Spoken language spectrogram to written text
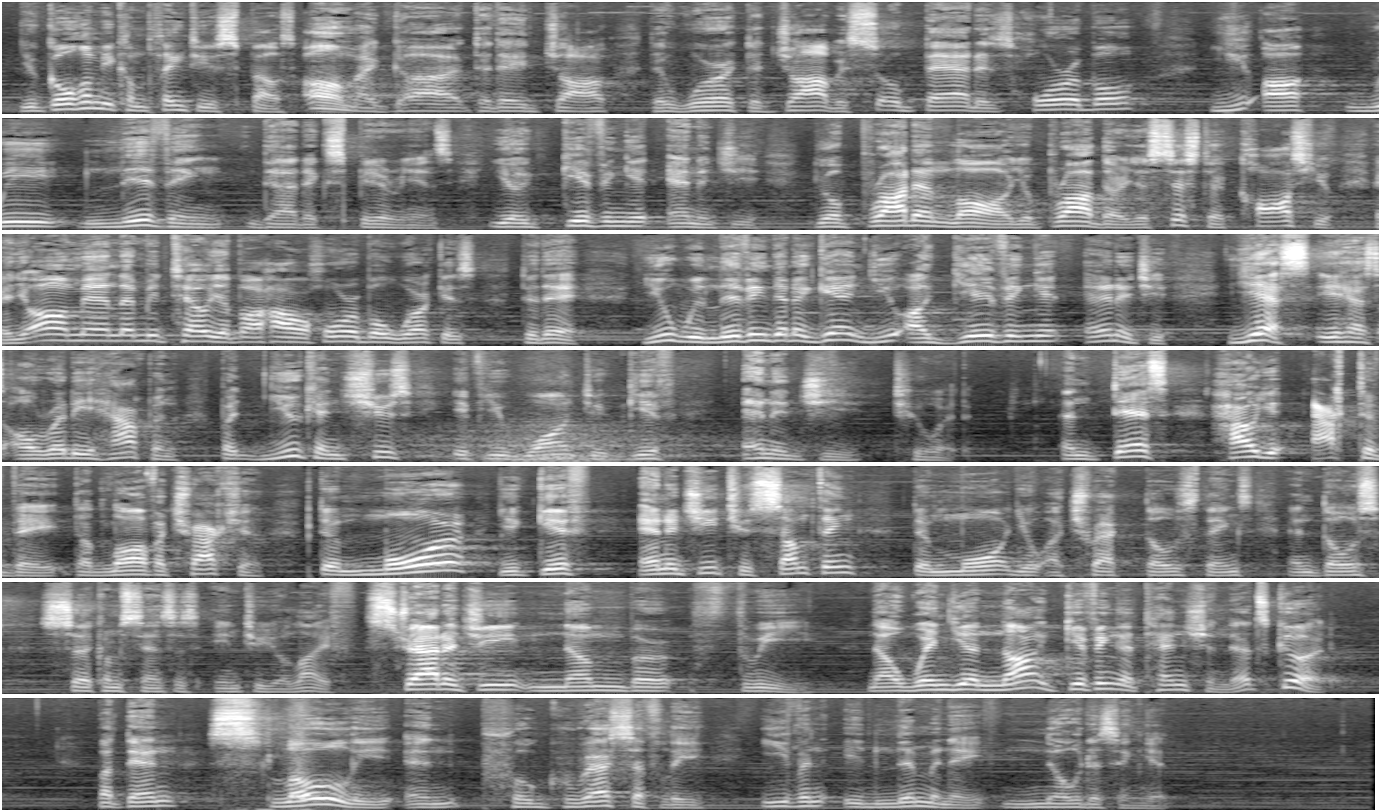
You go home, you complain to your spouse. Oh my God, today job, the work, the job is so bad, it's horrible. You are reliving that experience. You're giving it energy. Your brother-in-law, your brother, your sister calls you, and you, oh man, let me tell you about how horrible work is today. You reliving that again. You are giving it energy. Yes, it has already happened, but you can choose if you want to give energy to it. And that's how you activate the law of attraction. The more you give energy to something, the more you attract those things and those circumstances into your life. Strategy number three. Now, when you're not giving attention, that's good. But then slowly and progressively, even eliminate noticing it.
